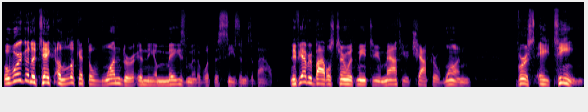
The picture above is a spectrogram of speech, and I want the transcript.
but we're going to take a look at the wonder and the amazement of what this season is about. And if you have your bibles turn with me to matthew chapter 1 verse 18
